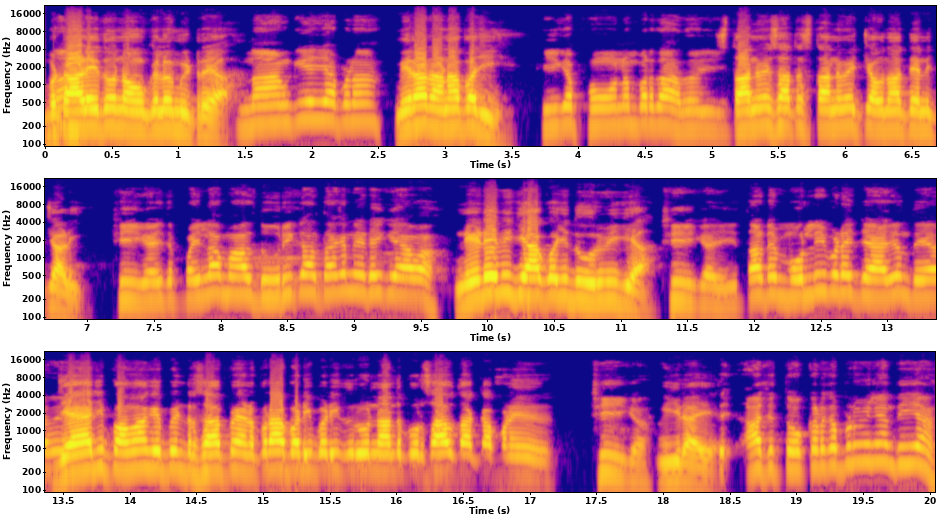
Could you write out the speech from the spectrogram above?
ਬਟਾਲੇ ਤੋਂ 9 ਕਿਲੋਮੀਟਰ ਆ। ਨਾਮ ਕੀ ਹੈ ਜੀ ਆਪਣਾ? ਮੇਰਾ ਰਾਣਾ ਭਾਜੀ। ਠੀਕ ਆ ਫੋਨ ਨੰਬਰ ਦੱਸ ਦਿਓ ਜੀ। 9779914340 ਠੀਕ ਹੈ ਜੀ ਤੇ ਪਹਿਲਾ ਮਾਲ ਦੂਰ ਹੀ ਘਲਤਾ ਕਿ ਨੇੜੇ ਗਿਆ ਵਾ? ਨੇੜੇ ਵੀ ਗਿਆ ਕੁਝ ਦੂਰ ਵੀ ਗਿਆ। ਠੀਕ ਹੈ ਜੀ ਤੁਹਾਡੇ ਮੁੱਲ ਹੀ ਬੜੇ ਜਾਇਜ਼ ਹੁੰਦੇ ਆ ਤੇ। ਜੈ ਜੀ ਪਾਵਾਂਗੇ ਪਿੰਡਰ ਸਾਹਿਬ ਭੈਣ ਭਰਾ ਬੜੀ ਬੜੀ ਦੂਰੋਂ ਆਨੰਦਪੁਰ ਸਾਹਿਬ ਤੱਕ ਆਪਣੇ ਠੀਕ ਆ। ਵੀਰ ਆਏ। ਤੇ ਅੱਜ ਤੋਕੜ ਕੱਪਣ ਵੀ ਲਿਆਂਦੀ ਆ?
